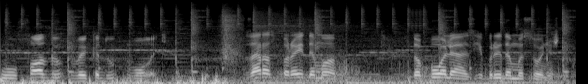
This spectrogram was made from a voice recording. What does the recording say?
у фазу викиду володі. Зараз перейдемо до поля з гібридами соняшнику.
